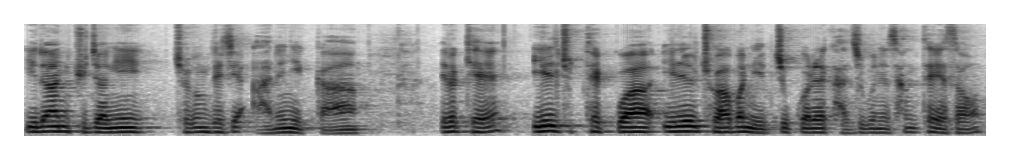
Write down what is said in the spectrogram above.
이러한 규정이 적용되지 않으니까 이렇게 1주택과 1조합원 입주권을 가지고 있는 상태에서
